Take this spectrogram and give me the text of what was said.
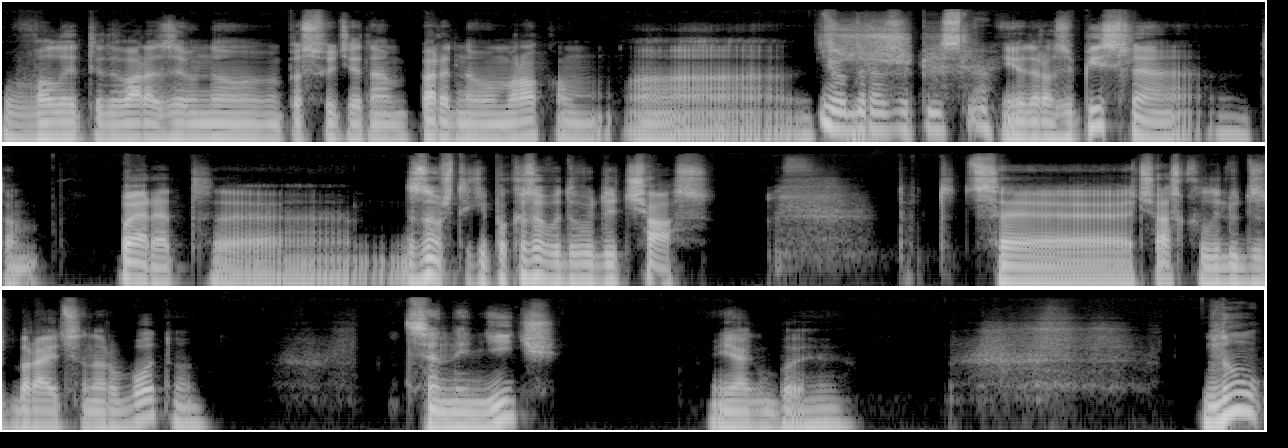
Ввалити два рази ну, по суті, там перед Новим роком. І одразу після. І одразу після, там, перед. Знову ж таки, показовий доволі час. Тобто, це час, коли люди збираються на роботу, це не ніч, якби. Ну,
